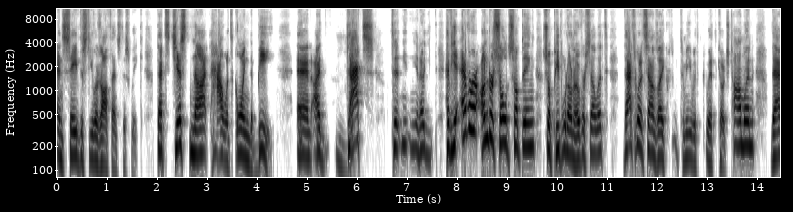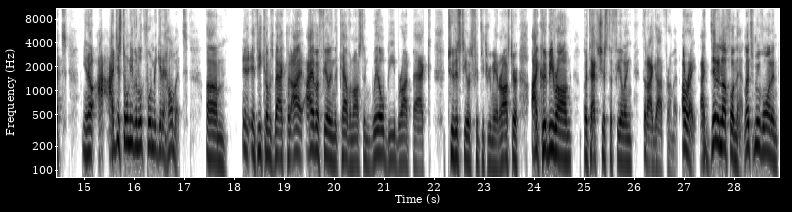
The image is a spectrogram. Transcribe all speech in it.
and save the Steelers offense this week. That's just not how it's going to be. And I that's to you know have you ever undersold something so people don't oversell it that's what it sounds like to me with with coach tomlin that you know i, I just don't even look for him to get a helmet um if he comes back but i i have a feeling that calvin austin will be brought back to the steelers 53 man roster. I could be wrong but that's just the feeling that i got from it. All right i did enough on that. Let's move on and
